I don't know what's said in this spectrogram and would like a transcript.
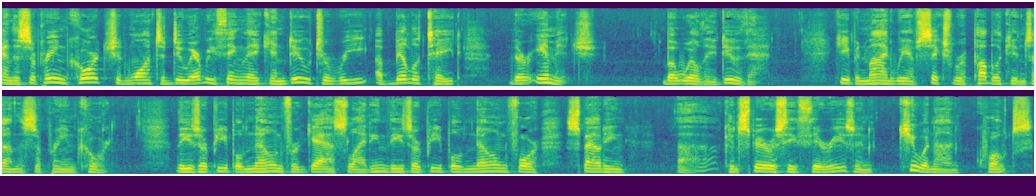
And the Supreme Court should want to do everything they can do to rehabilitate their image. But will they do that? Keep in mind we have six Republicans on the Supreme Court. These are people known for gaslighting. These are people known for spouting uh, conspiracy theories and QAnon quotes.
